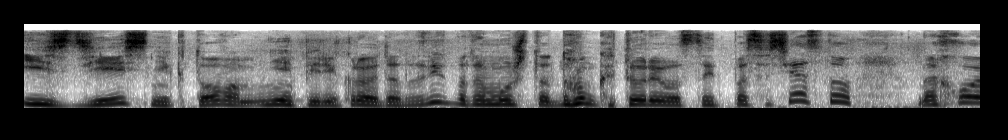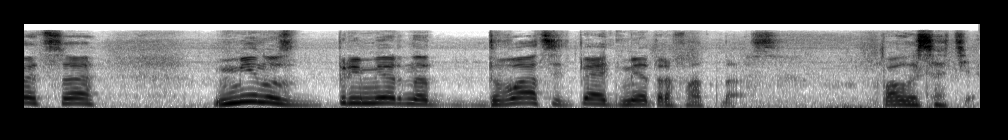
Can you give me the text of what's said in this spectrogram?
и здесь никто вам не перекроет этот вид, потому что дом, который вот стоит по соседству, находится минус примерно 25 метров от нас по высоте.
